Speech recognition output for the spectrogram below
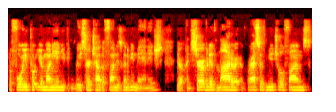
Before you put your money in, you can research how the fund is going to be managed. There are conservative, moderate, aggressive mutual funds.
